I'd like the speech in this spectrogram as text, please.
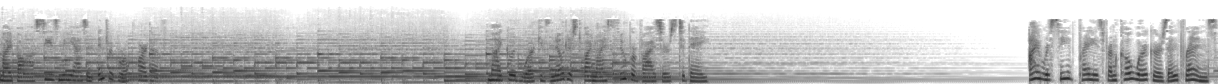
My boss sees me as an integral part of My good work is noticed by my supervisors today. Praise from coworkers and friends.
